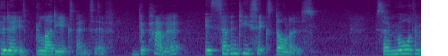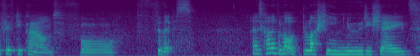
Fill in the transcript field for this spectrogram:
Huda is bloody expensive. The palette is $76, so more than £50 for, for this. And it's kind of a lot of blushy, nudie shades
